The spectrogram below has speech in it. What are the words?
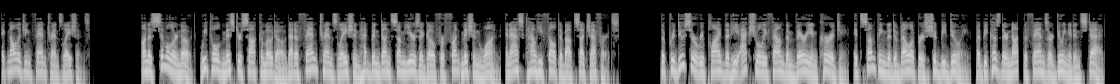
acknowledging fan translations. On a similar note, we told Mr. Sakamoto that a fan translation had been done some years ago for Front Mission 1, and asked how he felt about such efforts. The producer replied that he actually found them very encouraging, it's something the developers should be doing, but because they're not, the fans are doing it instead.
